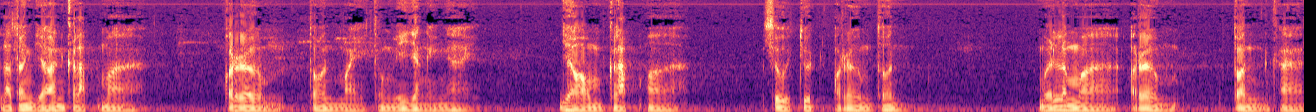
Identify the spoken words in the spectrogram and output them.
เราต้องย้อนกลับมา เริ่มต้นใหม่ตรงนี้อย่างง่ายๆ ยอมกลับมาสู่จุดเริ่มต้น เหมือนเรามาเริ่มต้นการ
